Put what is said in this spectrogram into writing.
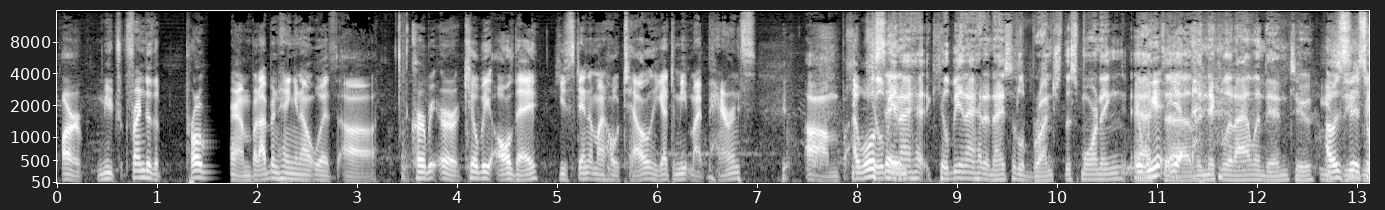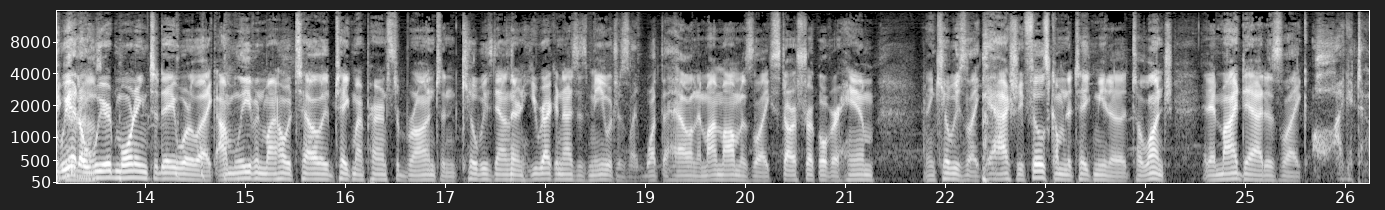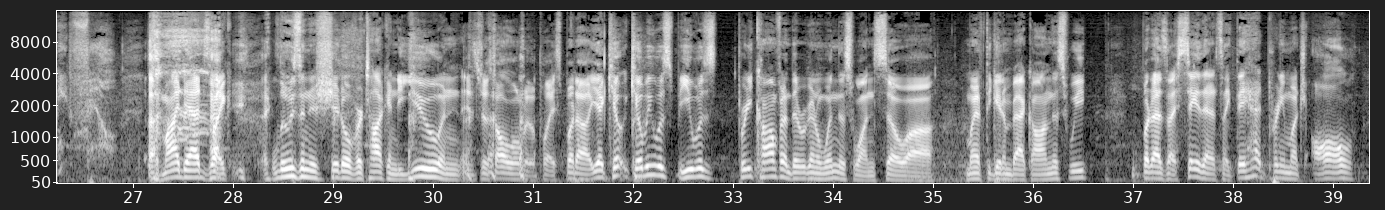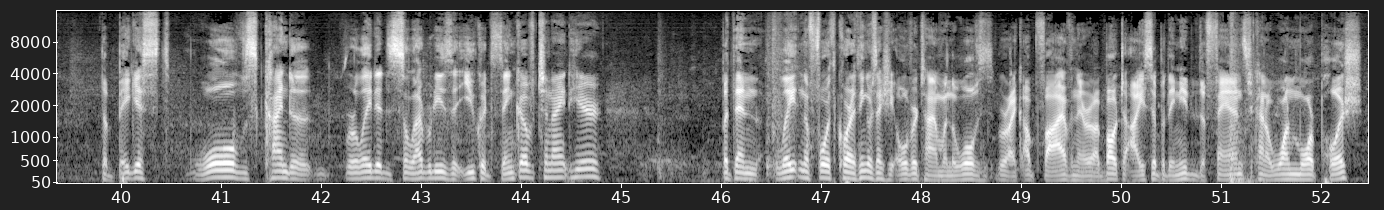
our mutual friend of the program, but I've been hanging out with uh, Kirby or Kilby all day. He's staying at my hotel. He got to meet my parents. Um, I will Kilby say, and I had Kilby and I had a nice little brunch this morning Yeah, at we- uh, the Nicollet Island Inn too. I was so we had a House. weird morning today where like I'm leaving my hotel to take my parents to brunch and Kilby's down there and he recognizes me, which is like what the hell, and then my mom is like starstruck over him. And then Kilby's like, yeah, actually, Phil's coming to take me to, to lunch. And then my dad is like, oh, I get to meet Phil. My dad's like losing his shit over talking to you, and it's just all over the place. But uh, yeah, Kil- Kilby was he was pretty confident they were going to win this one, so uh, might have to get him back on this week. But as I say that, it's like they had pretty much all the biggest Wolves kind of related celebrities that you could think of tonight here. But then late in the fourth quarter, I think it was actually overtime when the Wolves were like up five and they were about to ice it, but they needed the fans to kind of one more push.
